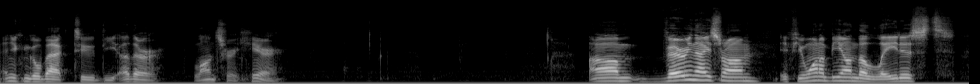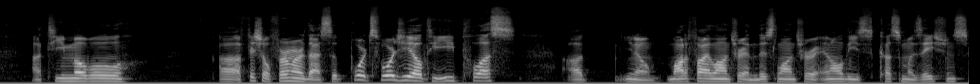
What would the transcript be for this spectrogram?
and you can go back to the other launcher here. Um, very nice ROM. If you want to be on the latest uh, T-Mobile uh, official firmware that supports 4G LTE plus uh, you know modify launcher and this launcher and all these customizations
